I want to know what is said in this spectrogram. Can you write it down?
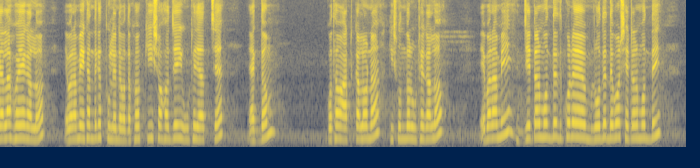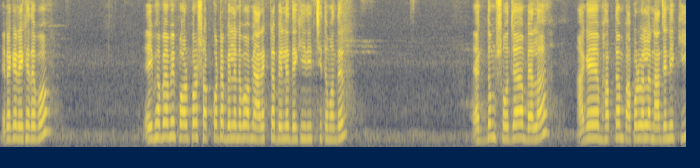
বেলা হয়ে গেল। এবার আমি এখান থেকে তুলে নেব। দেখো, কি সহজেই উঠে যাচ্ছে। একদম কোথাও আটকালো না, কি সুন্দর উঠে গেল। এবার আমি যেটার মধ্যে করে রোদে দেব, সেটার মধ্যেই এটাকে রেখে দেব। এইভাবে আমি পরপর সবকটা বেলে নেব। আমি আরেকটা বেলে দেখিয়ে দিচ্ছি তোমাদের। একদম সোজা বেলা। আগে ভাবতাম পাপড় বেলা না জানি কি,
